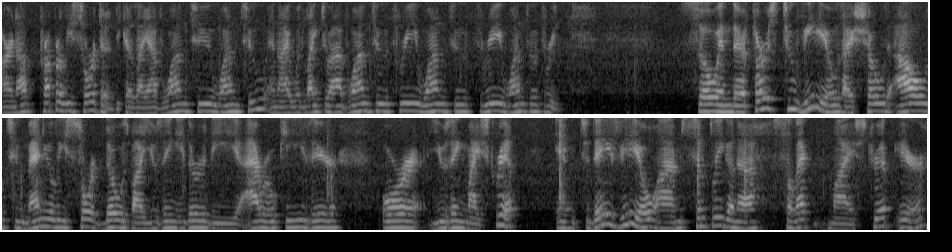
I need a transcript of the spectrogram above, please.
are not properly sorted because I have 1, 2, 1, 2 and I would like to have 1, 2, 3, 1, 2, 3, 1, 2, 3. So in the first two videos I showed how to manually sort those by using either the arrow keys here or using my script. In today's video I'm simply gonna select my strip here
